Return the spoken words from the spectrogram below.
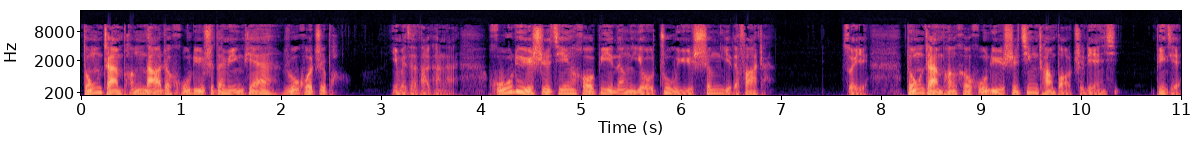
董展鹏拿着胡律师的名片如获至宝，因为在他看来，胡律师今后必能有助于生意的发展，所以董展鹏和胡律师经常保持联系。并且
